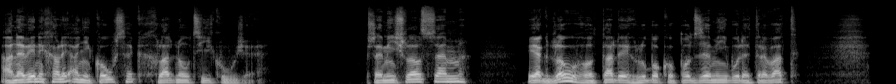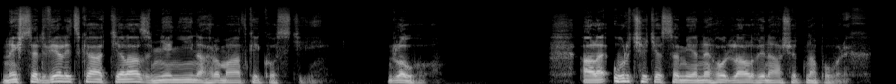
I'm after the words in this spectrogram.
a nevynechali ani kousek chladnoucí kůže. Přemýšlel jsem, jak dlouho tady hluboko pod zemí bude trvat, než se dvě lidská těla změní na hromádky kostí. Dlouho. Ale určitě jsem je nehodlal vynášet na povrch.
